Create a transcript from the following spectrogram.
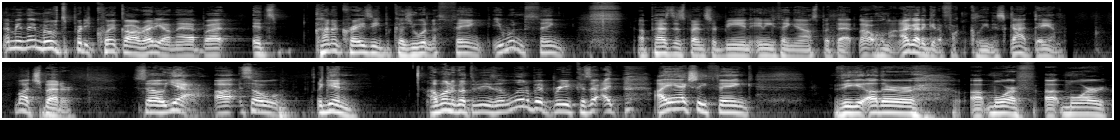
I mean, they moved pretty quick already on that, but it's kind of crazy because you wouldn't think you wouldn't think a Pez dispenser being anything else but that. Oh, hold on, I got to get a fucking Kleenex. God damn, much better. So yeah, uh, so again, I want to go through these a little bit brief because I I actually think the other uh, more uh, more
